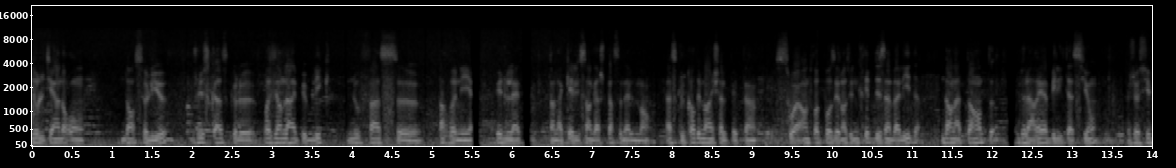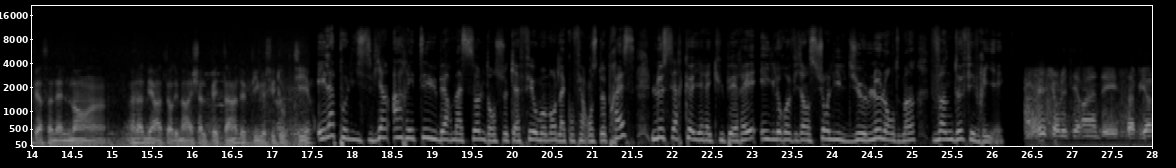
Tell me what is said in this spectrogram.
Nous le tiendrons dans ce lieu jusqu'à ce que le président de la République nous fasse euh, parvenir une lettre dans laquelle il s'engage personnellement à ce que le corps du maréchal Pétain soit entreposé dans une crypte des Invalides dans l'attente de la réhabilitation. Je suis personnellement un, admirateur du maréchal Pétain depuis que je suis tout petit. Et la police vient arrêter Hubert Massol dans ce café au moment de la conférence de presse. Le cercueil est récupéré et il revient sur l'île Dieu le lendemain, 22 février. C'est sur le terrain des Sabias,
